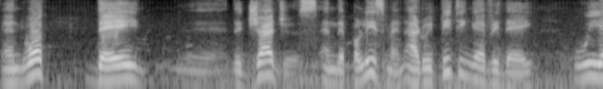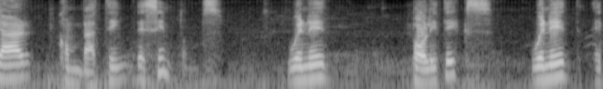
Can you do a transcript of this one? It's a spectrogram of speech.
And what they, uh, the judges and the policemen are repeating every day, we are combating the symptoms. We need politics, we need a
